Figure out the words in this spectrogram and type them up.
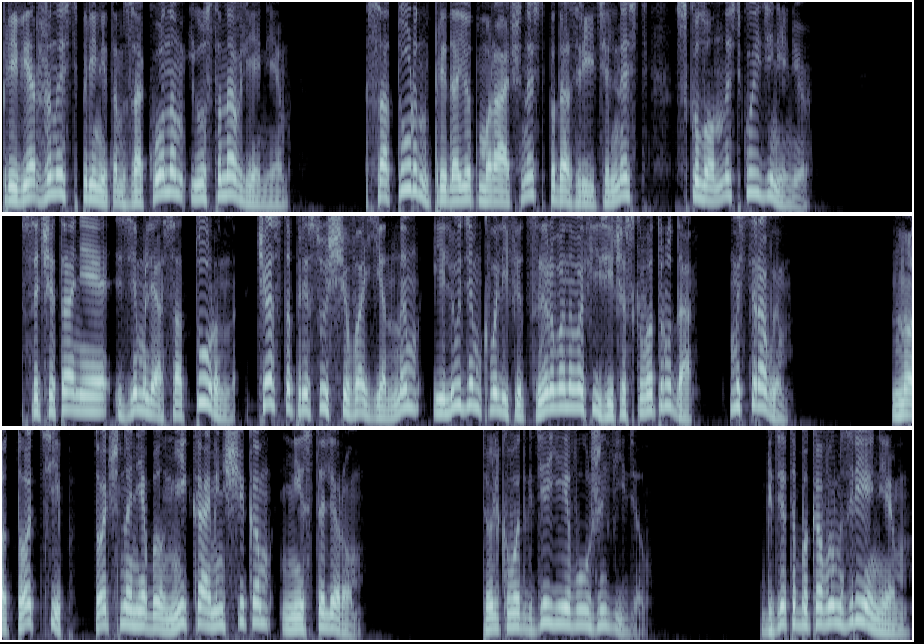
приверженность принятым законам и установлениям. Сатурн придает мрачность, подозрительность, склонность к уединению. Сочетание Земля-Сатурн часто присуще военным и людям квалифицированного физического труда, мастеровым. Но тот тип точно не был ни каменщиком, ни столяром. Только вот где я его уже видел? где-то боковым зрением.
